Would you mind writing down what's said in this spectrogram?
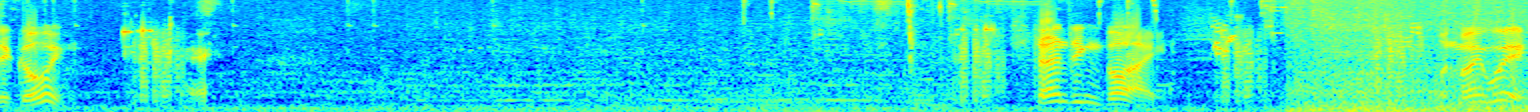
It going? Okay. Standing by. On my way.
